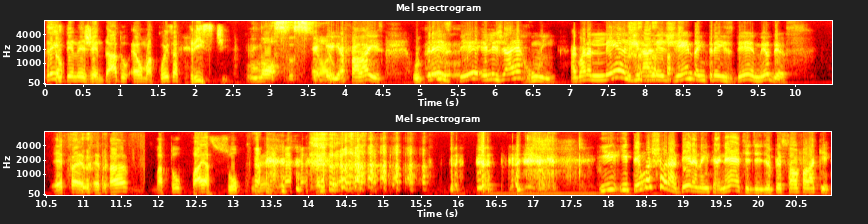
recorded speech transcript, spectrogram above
3D legendado é uma coisa triste. Nossa É, senhora. eu ia falar isso. O 3D, ele já é ruim. Agora, ler a, a legenda em 3D, meu Deus. É pra, é pra matou o pai a soco, né? E, e tem uma choradeira na internet de, de o pessoal falar que.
